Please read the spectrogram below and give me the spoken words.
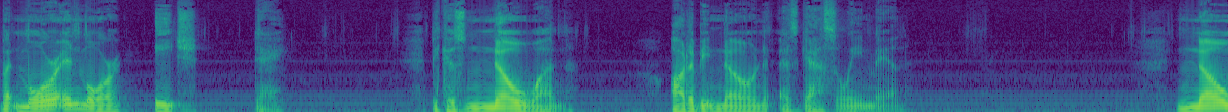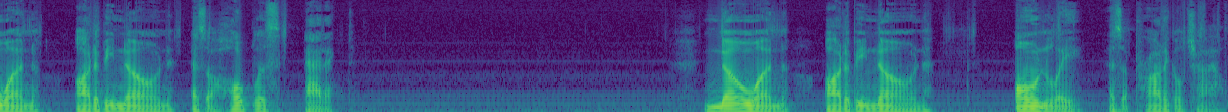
but more and more each day. Because no one ought to be known as gasoline man no one ought to be known as a hopeless addict. No one ought to be known only as a prodigal child.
